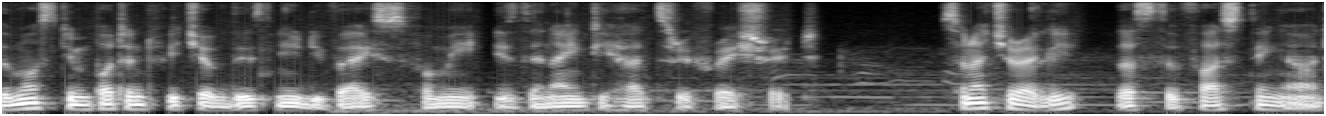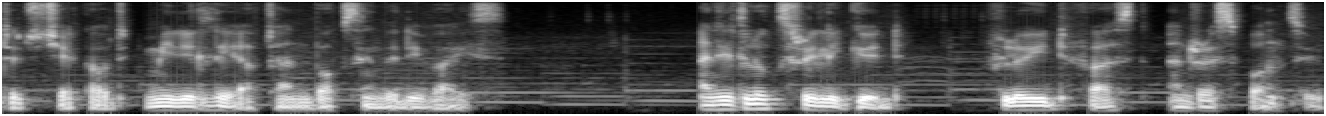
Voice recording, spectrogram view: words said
The most important feature of this new device for me is the 90Hz refresh rate. So naturally, that's the first thing I wanted to check out immediately after unboxing the device. And it looks really good, fluid, fast and responsive.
